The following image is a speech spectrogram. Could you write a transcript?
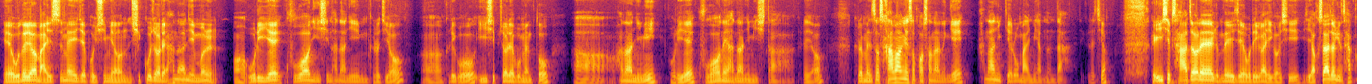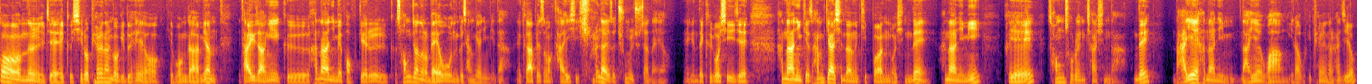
예, 오늘요 말씀에 이제 보시면 19절에 하나님을 어, 우리의 구원이신 하나님 그러지요. 어, 그리고 20절에 보면 또 어, 하나님이 우리의 구원의 하나님이시다. 그래요. 그러면서 사망에서 벗어나는 게 하나님께로 말미암는다. 그렇죠? 24절에 근데 이제 우리가 이것이 이제 역사적인 사건을 이제 그 시로 표현한 거기도 해요. 뭔가 하면 다윗 왕이 그 하나님의 법궤를 그 성전으로 메어오는 그 장면입니다. 그 앞에서 막 다윗이 힘을 다해서 춤을 추잖아요. 근데 그것이 이제 하나님께서 함께 하신다는 기뻐하는 것인데 하나님이 그의 성소로 행차하신다. 근데 나의 하나님, 나의 왕이라고 이렇게 표현을 하지요.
